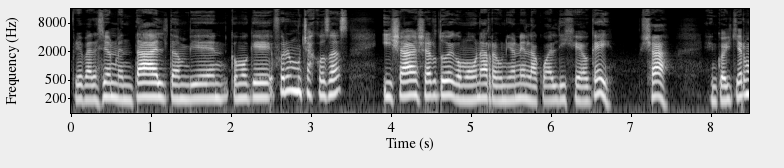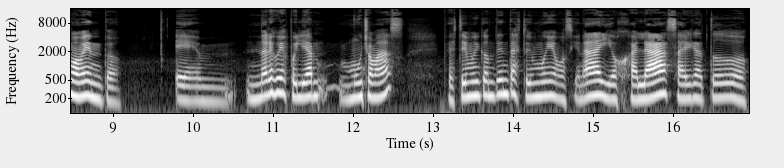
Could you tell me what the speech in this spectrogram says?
preparación mental también, como que fueron muchas cosas y ya ayer tuve como una reunión en la cual dije, ok, ya, en cualquier momento. Em, no les voy a spoilear mucho más, pero estoy muy contenta, estoy muy emocionada y ojalá salga todo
